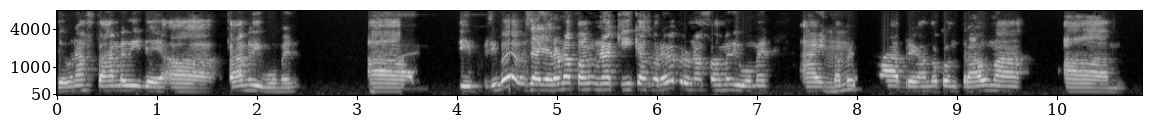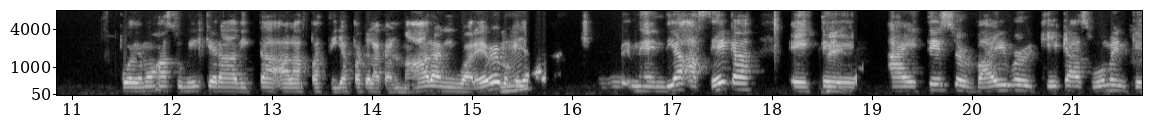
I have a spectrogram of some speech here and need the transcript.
de una family, de uh, family woman, uh, sí, o sea, ya era una, una kikas, whatever, pero una family woman, a esta persona bregando con trauma, um, podemos asumir que era adicta a las pastillas para que la calmaran y whatever, porque ella me vendía a seca este, a este survivor kick-ass woman que,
